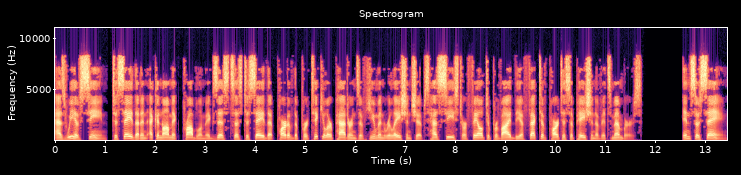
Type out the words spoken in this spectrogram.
As we have seen, to say that an economic problem exists is to say that part of the particular patterns of human relationships has ceased or failed to provide the effective participation of its members. In so saying,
